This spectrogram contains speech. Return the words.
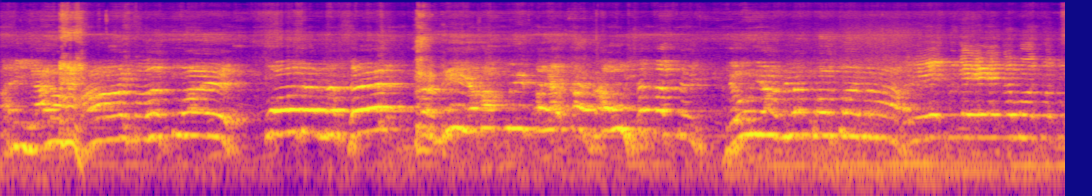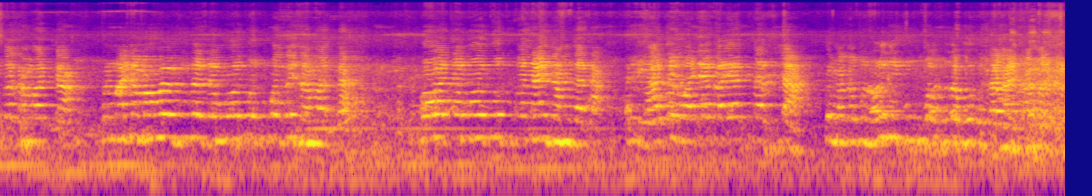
आणि याला फार महत्त्व आहे तो जर नसेल तर मी जाऊ शकत नाही घेऊन या विलंब होतोय मला अरे, तुझ्या महत्त्व तुला समजता. पण माझ्या मावळ्या सुद्धाचं महत्त्व तुला काही समजता. भावाचं महत्त्व तुला नाही समजता. अरे, ह्या जर माझ्या गळ्यात नसला, तर मला तो हळदी कुंकू सुद्धा बोलता नाही समजता.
